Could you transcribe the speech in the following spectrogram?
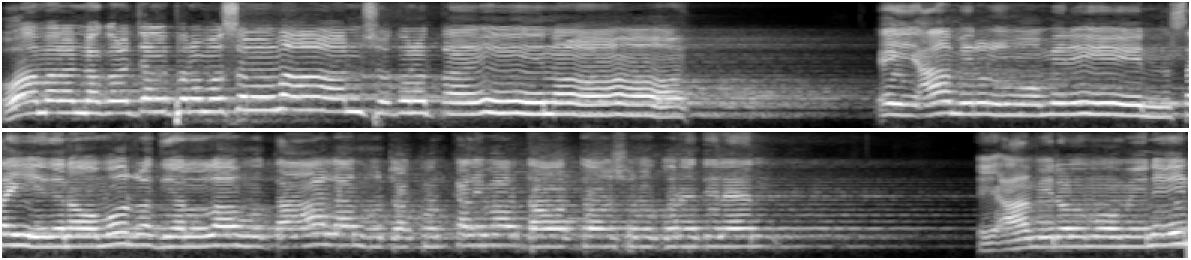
ও আমার নগর জলপুর মুসলমান শুধু তাই নয় এই আমিরুল মুমিনিন সাইয়্যিদিনা ওমর রাদিয়াল্লাহু তাআলা যখন কালিমার দাওয়াত দেওয়া শুরু করে দিলেন, এই আমিরুল মুমিনিন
